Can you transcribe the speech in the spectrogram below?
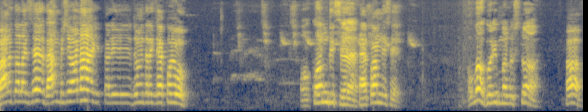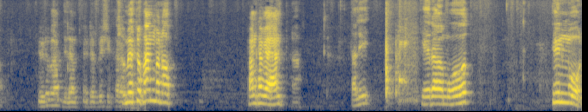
বানে তলাইছে ধান বেশি হয় নাই তাহলে জমিদার যা কইও। ও কম দিছে? হ্যাঁ কম দিছে। হব গরিব মানুষ তো। হ্যাঁ এটা বাদ দিলাম এটা বেশি খারাপ। তুমি একটু পান বানাও। পান খাবেন? তাহলে কেরামত তিন মন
